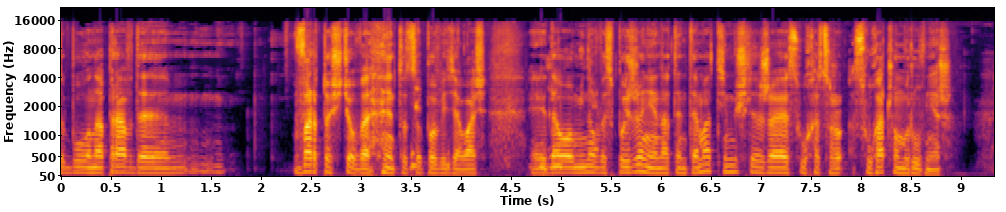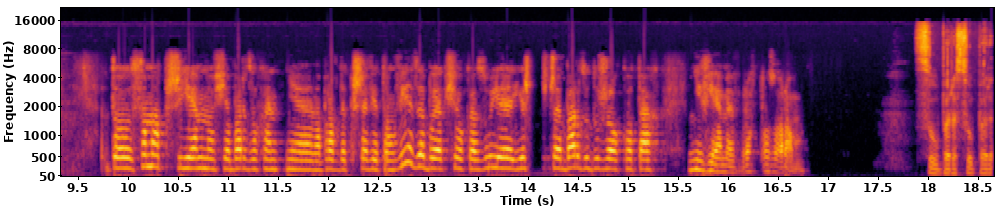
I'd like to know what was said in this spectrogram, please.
To było naprawdę wartościowe, to co powiedziałaś. E, dało mi nowe spojrzenie na ten temat i myślę, że słuchaczom również. To sama przyjemność, ja bardzo chętnie naprawdę krzewię tą wiedzę, bo jak się okazuje, jeszcze bardzo dużo o kotach nie wiemy wbrew pozorom. Super, super.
